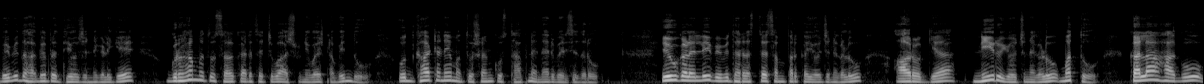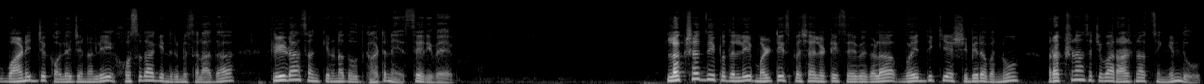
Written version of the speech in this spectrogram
ವಿವಿಧ ಅಭಿವೃದ್ಧಿ ಯೋಜನೆಗಳಿಗೆ ಗೃಹ ಮತ್ತು ಸಹಕಾರ ಸಚಿವ ಅಶ್ವಿನಿ ವೈಷ್ಣವ್ ಇಂದು ಉದ್ಘಾಟನೆ ಮತ್ತು ಶಂಕುಸ್ಥಾಪನೆ ನೆರವೇರಿಸಿದರು. ಇವುಗಳಲ್ಲಿ ವಿವಿಧ ರಸ್ತೆ ಸಂಪರ್ಕ ಯೋಜನೆಗಳು, ಆರೋಗ್ಯ, ನೀರು ಯೋಜನೆಗಳು ಮತ್ತು ಕಲಾ ಹಾಗೂ ವಾಣಿಜ್ಯ ಕಾಲೇಜಿನಲ್ಲಿ ಹೊಸದಾಗಿ ನಿರ್ಮಿಸಲಾದ ಕ್ರೀಡಾ ಸಂಕೀರ್ಣದ ಉದ್ಘಾಟನೆ ಸೇರಿವೆ. ಲಕ್ಷದ್ವೀಪದಲ್ಲಿ ಮಲ್ಟಿ ಸ್ಪೆಷಾಲಿಟಿ ಸೇವೆಗಳ ವೈದ್ಯಕೀಯ ಶಿಬಿರವನ್ನು ರಕ್ಷಣಾ ಸಚಿವ ರಾಜನಾಥ್ ಸಿಂಗ್ ಇಂದು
